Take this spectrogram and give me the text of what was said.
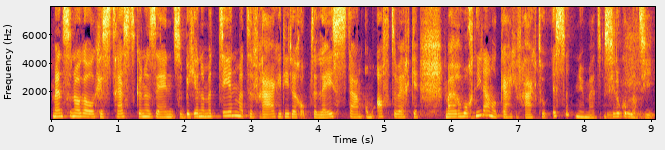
Mensen nogal gestrest kunnen zijn. Ze beginnen meteen met de vragen die er op de lijst staan om af te werken. Maar er wordt niet aan elkaar gevraagd, hoe is het nu met Misschien ook omdat die,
